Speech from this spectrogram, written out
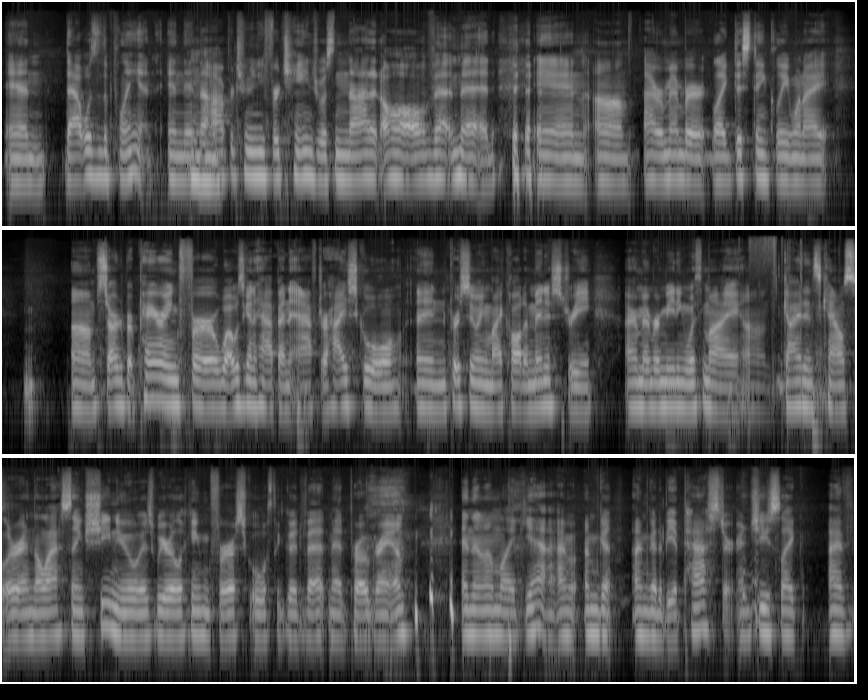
And that was the plan. And then Mm-hmm. the opportunity for change was not at all vet med. And um, i remember like distinctly when i um, started preparing for what was going to happen after high school and pursuing my call to ministry i remember meeting with my um, guidance counselor and the last thing she knew is we were looking for a school with a good vet med program and then i'm like yeah i'm, I'm, go- I'm going to be a pastor and she's like i've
